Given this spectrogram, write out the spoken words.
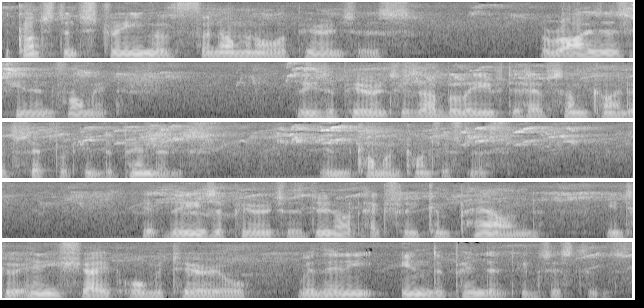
The constant stream of phenomenal appearances arises in and from it. These appearances are believed to have some kind of separate independence in common consciousness. Yet these appearances do not actually compound into any shape or material with any independent existence.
